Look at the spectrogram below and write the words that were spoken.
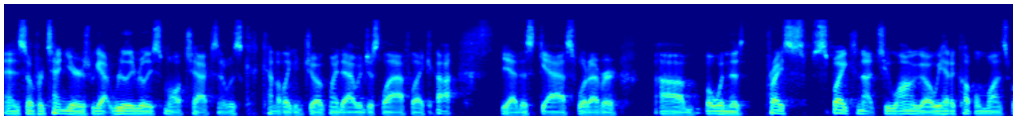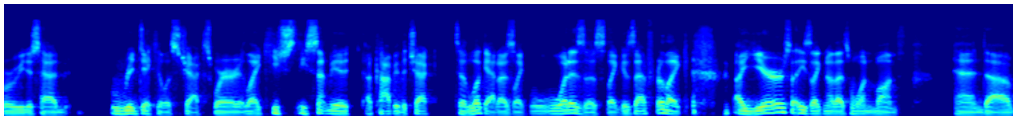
And so for 10 years we got really really small checks and it was kind of like a joke. My dad would just laugh like ah, yeah this gas whatever. Um, but when the price spiked not too long ago we had a couple months where we just had ridiculous checks where like he, he sent me a, a copy of the check to look at. I was like what is this? Like is that for like a year so? He's like no that's one month and uh,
